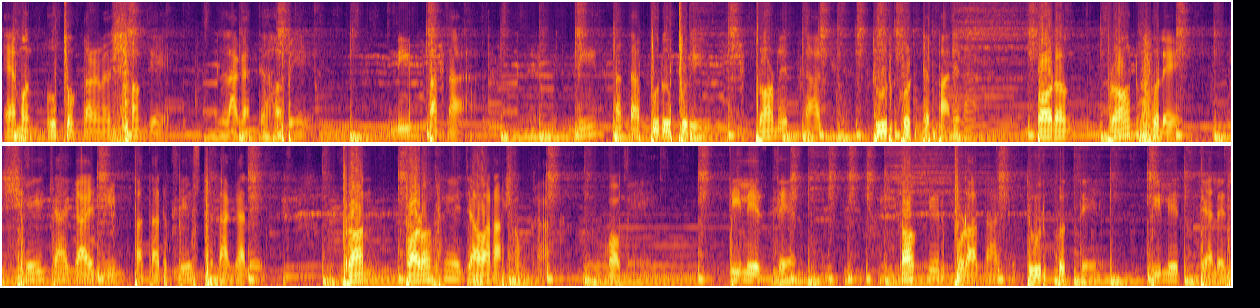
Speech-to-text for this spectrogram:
এমন উপকরণের সঙ্গে লাগাতে হবে। নিম পাতা। নিম পাতা পুরোপুরি ব্রণের দাগ দূর করতে পারে না। বরং ব্রণ হলে সেই জায়গায় নিম পাতার পেস্ট লাগালে ব্রণ বড় হয়ে যাওয়ার আশঙ্কা কমে। তিলের তেল। ত্বকের পোড়া দাগ দূর করতে তিলের তেলের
